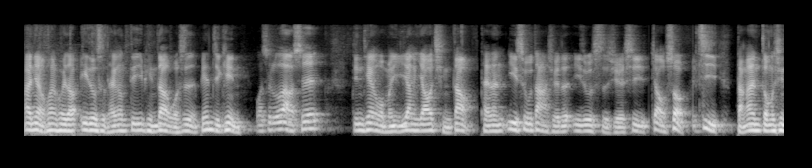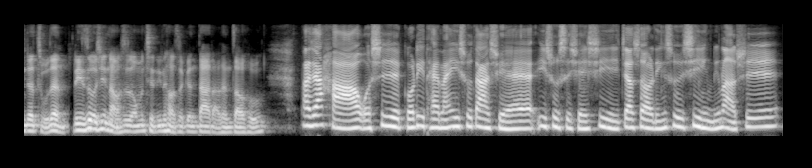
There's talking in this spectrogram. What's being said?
嗨，你好，欢迎回到艺术史台港第一频道，我是编辑 King，我是卢老师。今天我们一样邀请到台南艺术大学的艺术史学系教授暨档案中心的主任林素信老师，我们请林老师跟大家打声招呼。大家好，我是国立台南艺术大学艺术史学系教授林素信林老师。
